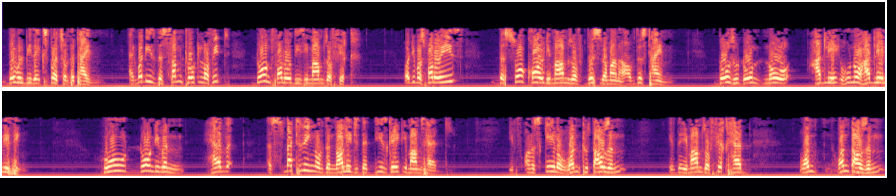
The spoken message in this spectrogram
they will be the experts of the time. And what is the sum total of it? Don't follow these imams of fiqh. What you must follow is the so-called imams of this zamana, of this time. Those who don't know hardly, who know hardly anything. who don't even have a smattering of the knowledge that these great Imams had. If on a scale of 1 to 1000, if the Imams of fiqh had 1000,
